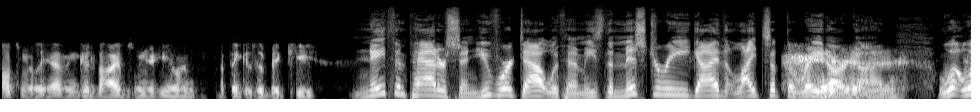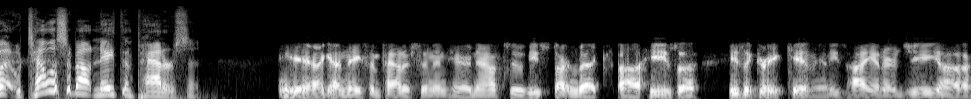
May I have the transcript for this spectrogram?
ultimately having good vibes when you're healing. I think is a big key. Nathan Patterson, you've worked out with him. He's the mystery guy that lights up the radar gun. What, what? Tell us about Nathan Patterson. Yeah, I got Nathan Patterson in here now too. He's starting back. Uh, he's a he's a great kid, man. He's high energy. Uh,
